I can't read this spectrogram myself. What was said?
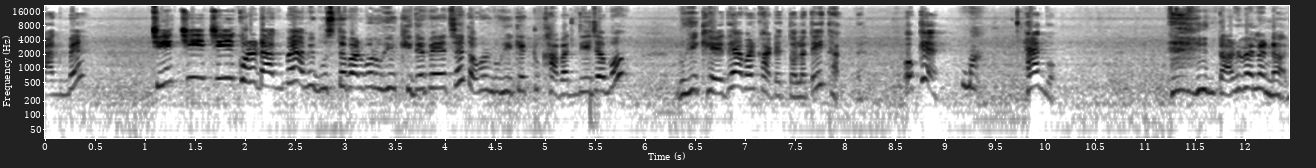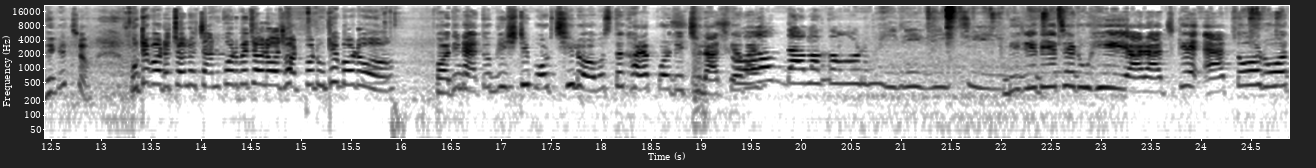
ডাকবে, চি চি চি করে ডাকবে। আমি বুঝতে পারব রুহির খিদে পেয়েছে, তখন রুহিকে একটু খাবার দিয়ে যাব। রুহি খেয়ে দিয়ে আবার খাটের তলাতেই থাকবে ওকে। হ্যাঁ গো। তার বেলা না দেখেছ? উঠে পড়ো চলো চান করবে চলো ঝটপট উঠে পড়ো। কদিন এত বৃষ্টি পড়ছিল অবস্থা খারাপ করে দিচ্ছিল। আজকে আবার ভিজিয়ে দিয়েছে। রুহি আর আজকে এত রোদ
